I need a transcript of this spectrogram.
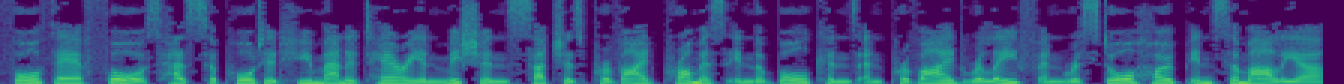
4th Air Force has supported humanitarian missions such as Provide Promise in the Balkans and Provide Relief and Restore Hope in Somalia.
